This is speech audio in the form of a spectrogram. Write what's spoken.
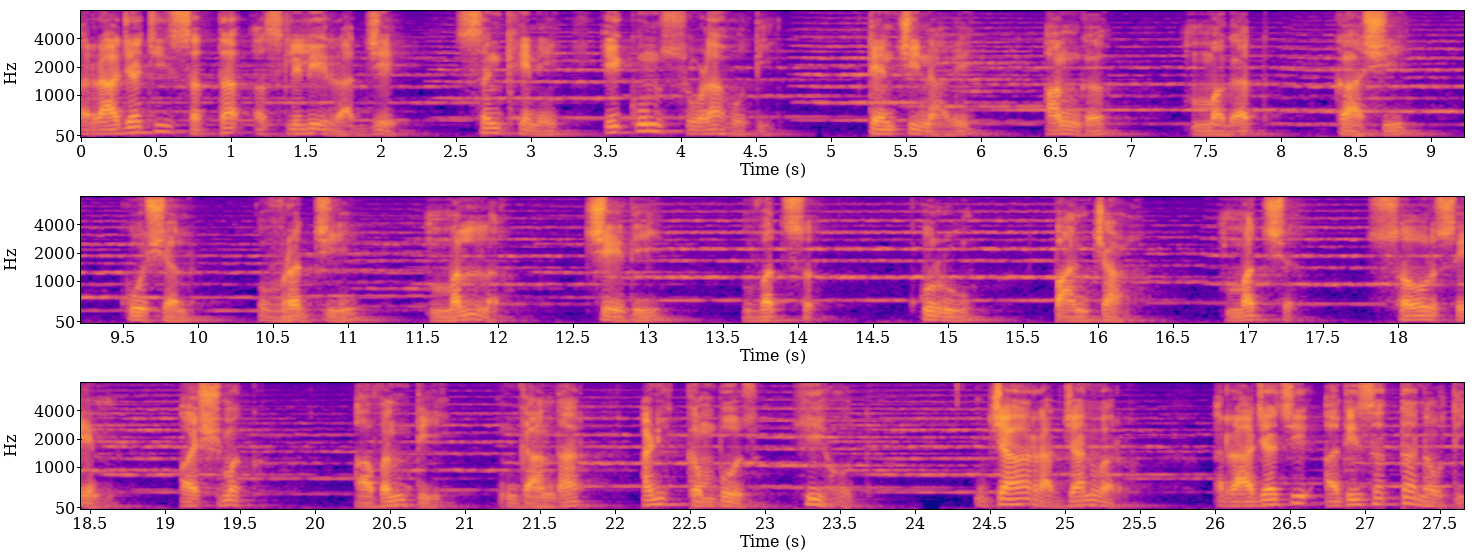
राजाची सत्ता असलेली राज्ये संख्येने एकूण सोळा होती. त्यांची नावे अंग मगध काशी कोशल व्रज्जी मल्ल चेदी वत्स कुरु पांचाळ मत्स्य सौरसेन अश्मक अवंती गांधार आणि कंबोज ही होत. ज्या राज्यांवर राजाची अधिसत्ता नव्हती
